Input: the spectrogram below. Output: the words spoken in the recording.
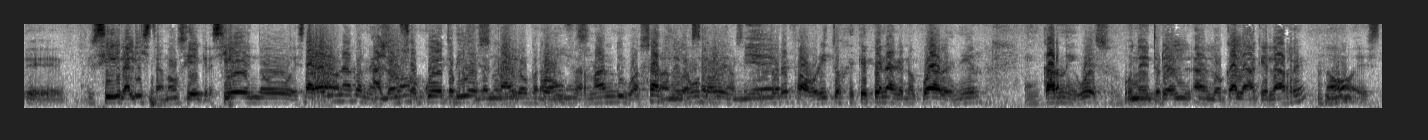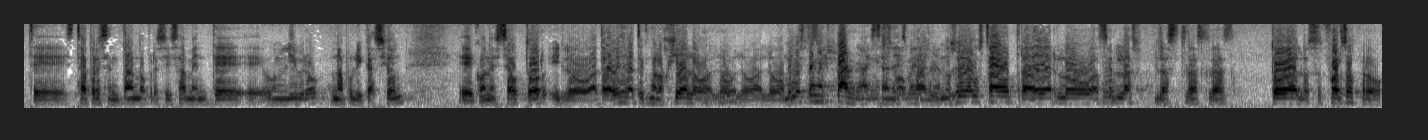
eh, sigue la lista, ¿no? Sigue creciendo. Está Alonso Cueto, con Fernando Iguazati, uno de mis escritores favoritos, que qué pena que no pueda venir en carne y hueso. Una editorial ah, local, Aquelarre, ¿no? este, está presentando precisamente eh, un libro, una publicación eh, con este autor y lo a través de la tecnología lo, lo, lo, vamos Él está en España. Está en, España. Nos hubiera gustado traerlo, hacer las, las, las, las todos los esfuerzos, pero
